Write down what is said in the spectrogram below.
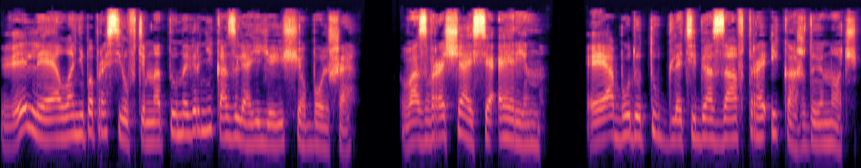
Велела, не попросил в темноту, наверняка зля ее еще больше. Возвращайся, Эрин. Я буду тут для тебя завтра и каждую ночь.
